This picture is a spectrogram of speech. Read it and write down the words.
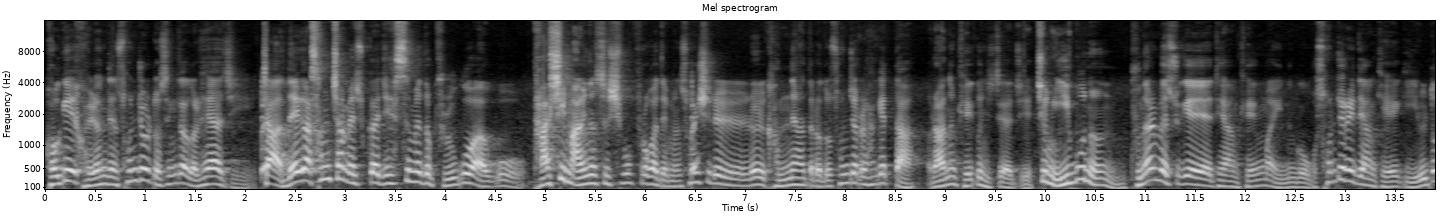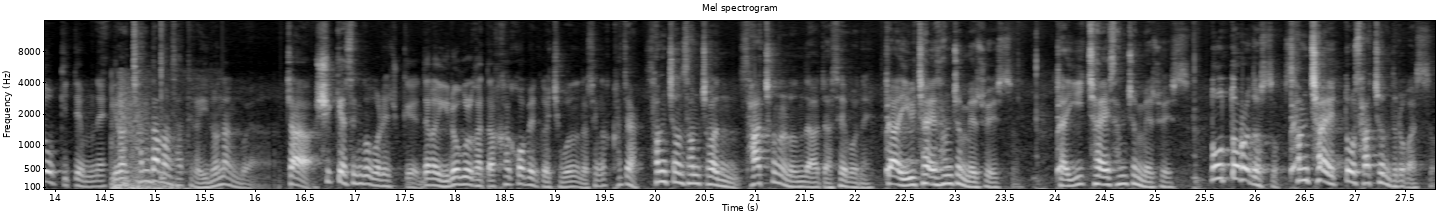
거기에 관련된 손절도 생각을 해야지. 자 내가 3차 매수까지 했음에도 불구하고 다시 마이너스 15%가 되면 손실을 감내하더라도 손절을 하겠다라는 계획은 있어야지. 지금 이분은 분할 매수에 대한 계획만 있는 거고 손절에 대한 계획이 1도 없기 때문에 이런 참담한 사태가 일어난 거야. 자 쉽게 생각을 해줄게. 내가 1억을 갖다 카카오뱅크에 집어넣는다 생각하자. 3천 3천 4천을 넣는다 하자 세 번에. 자 1차에 3천 매수했어. 자 2차에 3천 매수했어. 또 떨어졌어. 3차에 또 4천 들어갔어.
